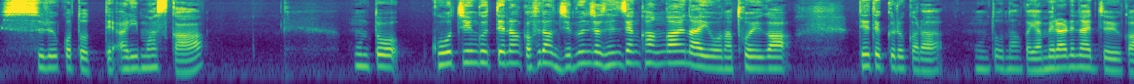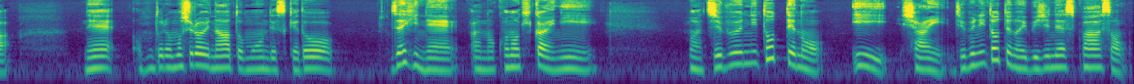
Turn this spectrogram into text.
することってありますか？本当コーチングってなんか普段自分じゃ全然考えないような問いが出てくるから、本当なんかやめられないというか、ね、本当に面白いなと思うんですけど、ぜひね、あの、この機会に、まあ自分にとってのいい社員、自分にとってのいいビジネスパーソン、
